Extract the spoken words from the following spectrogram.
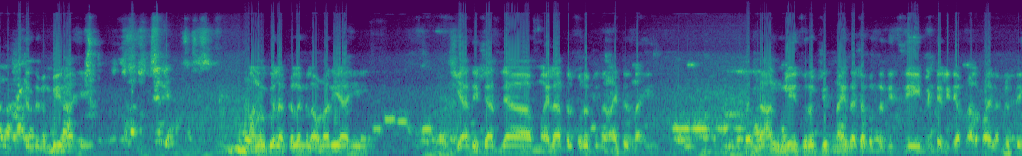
अत्यंत गंभीर आहे. मानवतेला कलंक लावणारी आहे. या देशातल्या महिला तर सुरक्षित नाहीतच नाही. लहान मुली सुरक्षित नाहीत अशा पद्धतीची मेंटॅलिटी आपल्याला पाहायला मिळते.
